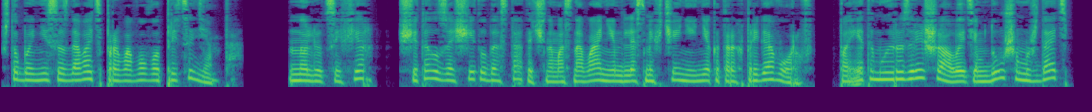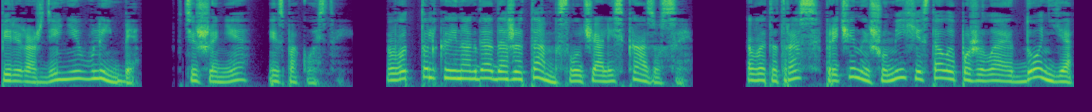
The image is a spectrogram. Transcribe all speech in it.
чтобы не создавать правового прецедента. Но Люцифер считал защиту достаточным основанием для смягчения некоторых приговоров, поэтому и разрешал этим душам ждать перерождения в лимбе, в тишине и спокойствии. Вот только иногда даже там случались казусы. В этот раз причиной шумихи стала пожилая Донья,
